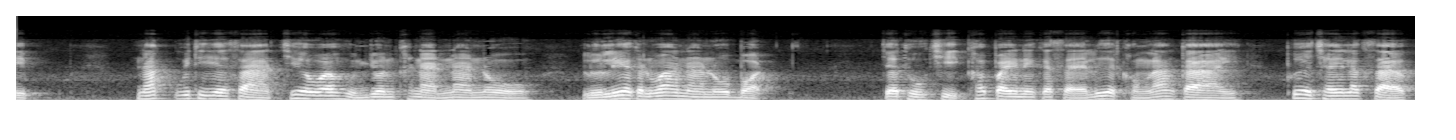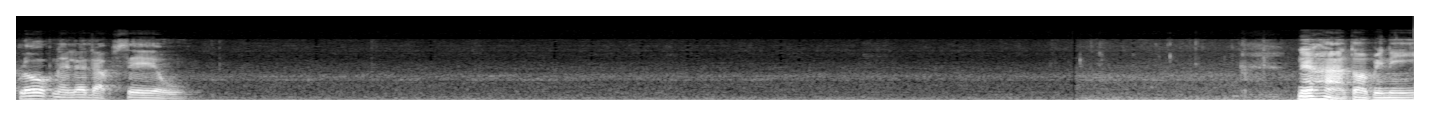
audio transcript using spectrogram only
2020 นักวิทยาศาสตร์เชื่อว่าหุ่นยนต์ขนาดนาโน หรือเรียกกันว่า nanobot จะถูกฉีดเข้าไปในกระแสเลือดของร่างกาย เพื่อใช้รักษาโรคในระดับเซลล์เนื้อหาต่อไปนี้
